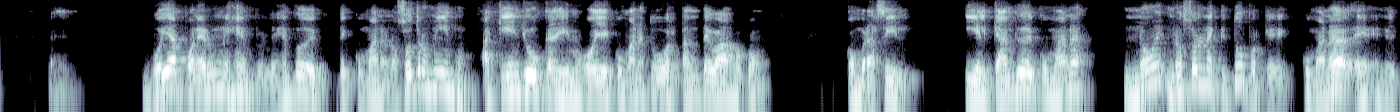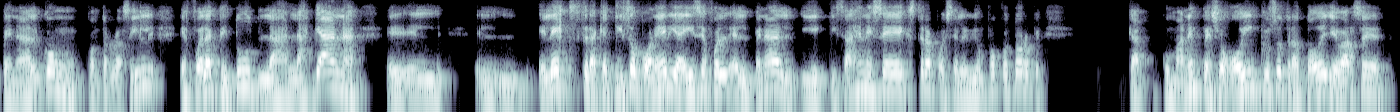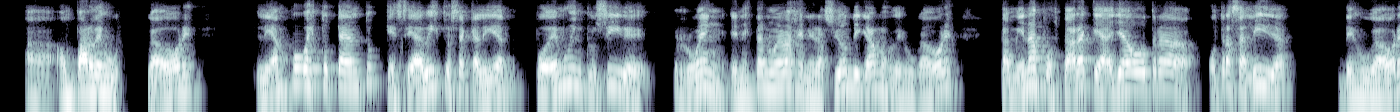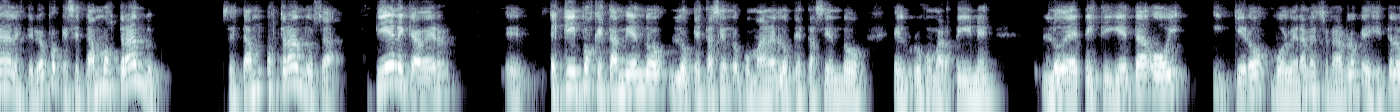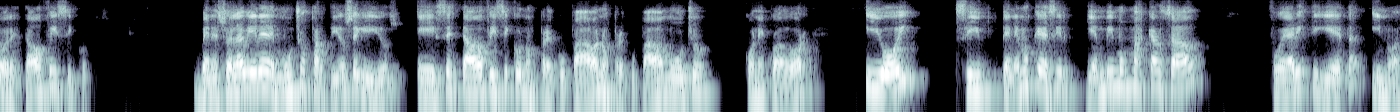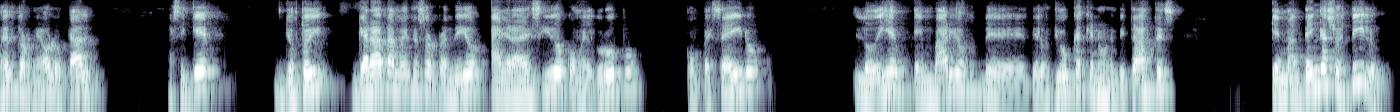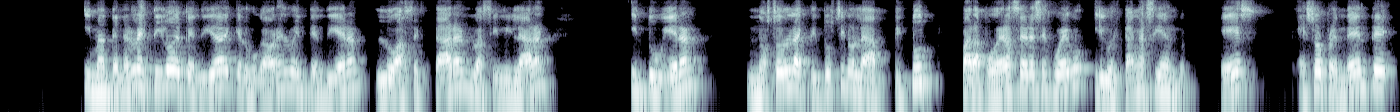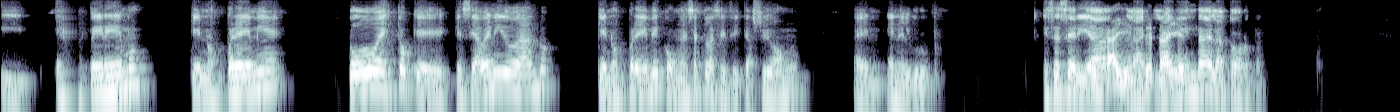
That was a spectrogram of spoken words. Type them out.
Voy a poner un ejemplo, el ejemplo de, de Cumana. Nosotros mismos, aquí en Yuca, dijimos, oye, Cumana estuvo bastante bajo con, con Brasil y el cambio de Cumana no, no solo una actitud, porque Cumana eh, en el penal con, contra Brasil eh, fue la actitud, las ganas, el, el, el, extra que quiso poner y ahí se fue el, penal. Y quizás en ese extra pues se le vio un poco torpe. Cumana empezó, hoy incluso trató de llevarse a, a un par de jugadores. Le han puesto tanto que se ha visto esa calidad. Podemos inclusive, Rubén, en esta nueva generación, digamos, de jugadores, también apostar a que haya otra, otra salida de jugadores al exterior porque se están mostrando, se están mostrando, o sea, tiene que haber eh, equipos que están viendo lo que está haciendo Cumana, lo que está haciendo el Brujo Martínez, lo de Aristigueta hoy, y quiero volver a mencionar lo que dijiste, lo del estado físico. Venezuela viene de muchos partidos seguidos, ese estado físico nos preocupaba, nos preocupaba mucho con Ecuador, y hoy si tenemos que decir quién vimos más cansado, fue Aristigueta y no es del torneo local. Así que yo estoy gratamente sorprendido, agradecido con el grupo, con Peseiro. Lo dije en varios de, de los yucas que nos invitaste, que mantenga su estilo. Y mantener el estilo dependía de que los jugadores lo entendieran, lo aceptaran, lo asimilaran y tuvieran no solo la actitud, sino la aptitud para poder hacer ese juego y lo están haciendo. Es, es sorprendente y esperemos que nos premie todo esto que, que se ha venido dando, que nos premie con esa clasificación en, en el grupo. Esa sería la, leyenda de la torta.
